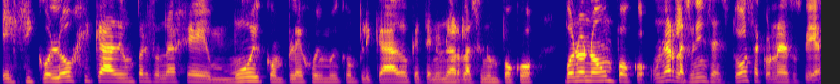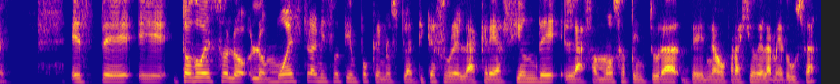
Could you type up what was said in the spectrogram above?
eh, psicológica de un personaje muy complejo y muy complicado que tiene una relación un poco, bueno, no un poco, una relación incestuosa con una de sus tías. Este, eh, todo eso lo, muestra al mismo tiempo que nos platica sobre la creación de la famosa pintura de naufragio de la medusa,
